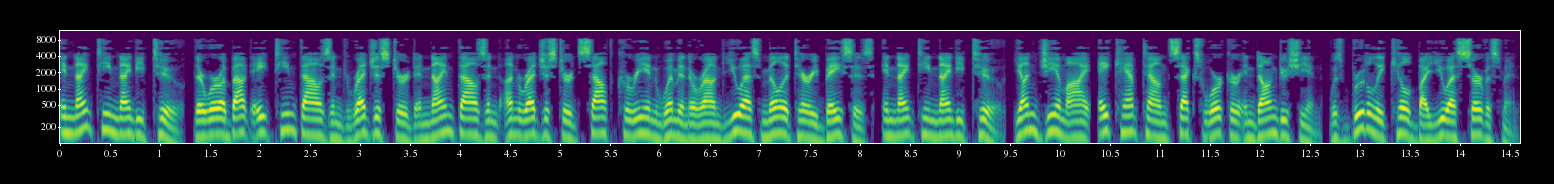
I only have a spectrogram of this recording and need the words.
In 1992, there were about 18,000 registered and 9,000 unregistered South Korean women around U.S. military bases. In 1992, Yun Geum-i, a Camptown sex worker in Dongducheon, was brutally killed by U.S. servicemen.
